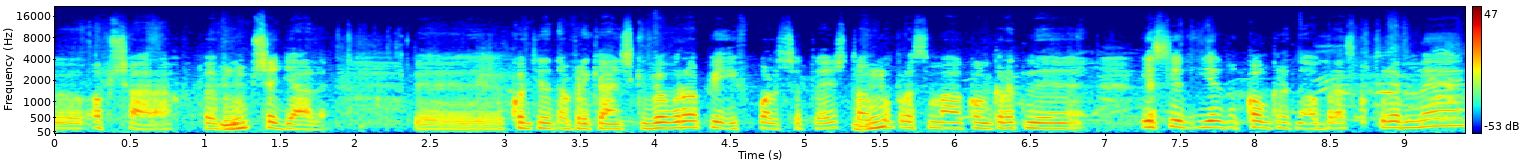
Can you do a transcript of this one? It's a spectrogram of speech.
e, obszarach, w pewnym Mhm. przedziale. Kontynent afrykański w Europie i w Polsce też, Mhm. to po prostu ma konkretny, jest jed- jeden konkretny obraz, który my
